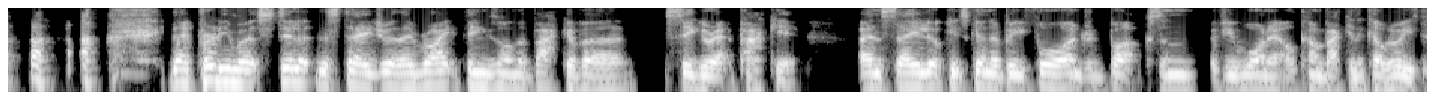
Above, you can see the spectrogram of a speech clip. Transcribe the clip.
they're pretty much still at the stage where they write things on the back of a cigarette packet and say, look, it's going to be 400 bucks. And if you want it, I'll come back in a couple of weeks.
